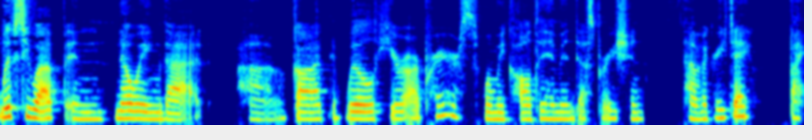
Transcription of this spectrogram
lifts you up in knowing that uh, God will hear our prayers when we call to Him in desperation. Have a great day. Bye.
